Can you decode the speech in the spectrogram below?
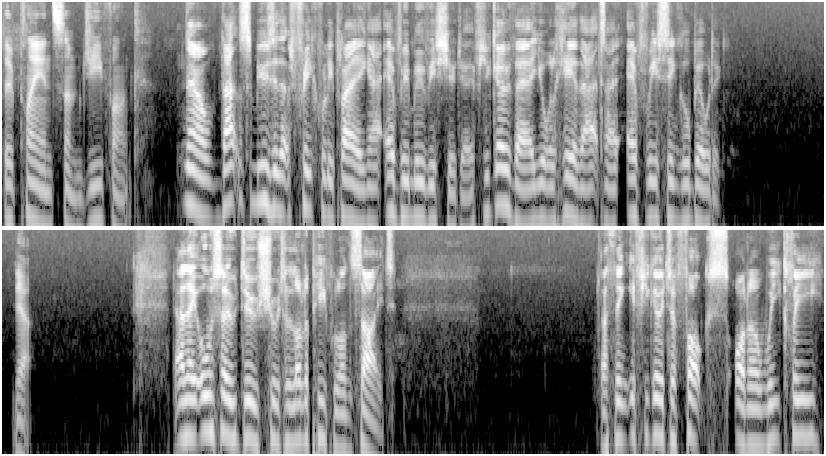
they're playing some G Funk. Now, that's music that's frequently playing at every movie studio. If you go there, you will hear that at every single building. Yeah. And they also do shoot a lot of people on site. I think if you go to Fox on a weekly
